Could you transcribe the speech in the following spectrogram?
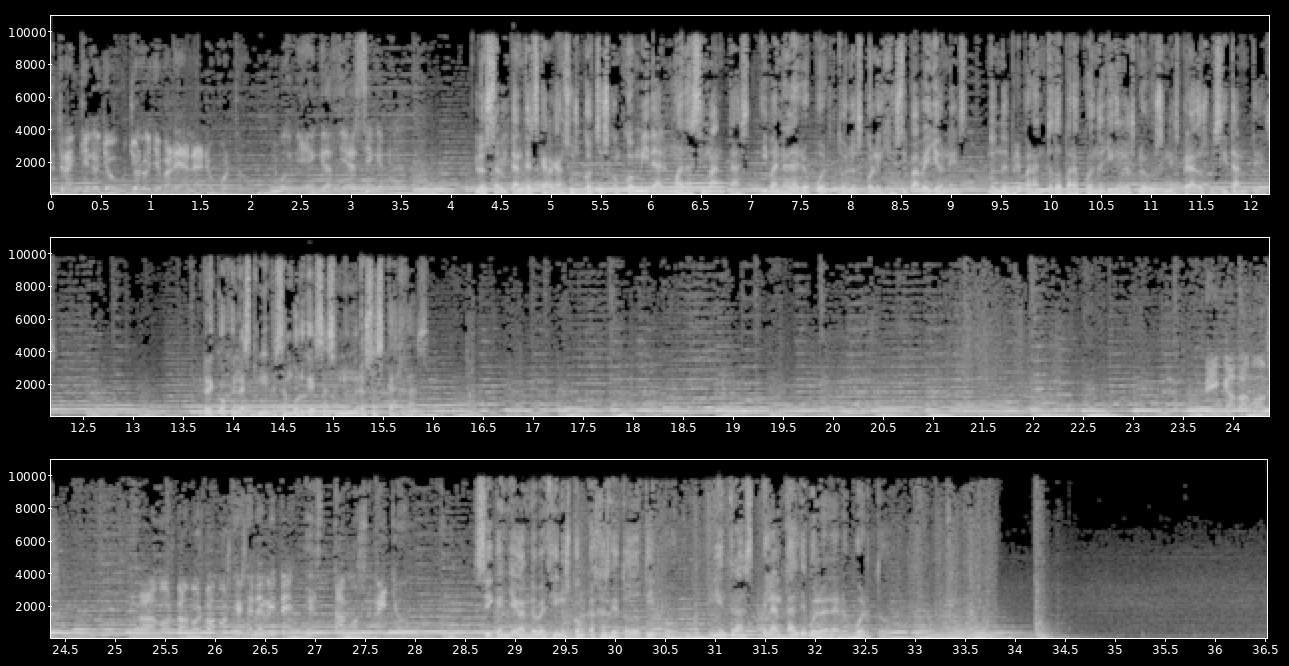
Tranquilo, Joe, yo lo llevaré al aeropuerto. Muy bien, gracias. Sígueme. Los habitantes cargan sus coches con comida, almohadas y mantas y van al aeropuerto, los colegios y pabellones, donde preparan todo para cuando lleguen los nuevos inesperados visitantes. Recogen las 500 hamburguesas en numerosas cajas. Venga, vamos. Vamos, vamos, vamos, que se derrite. Estamos en ello. Siguen llegando vecinos con cajas de todo tipo, mientras el alcalde vuelve al aeropuerto.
